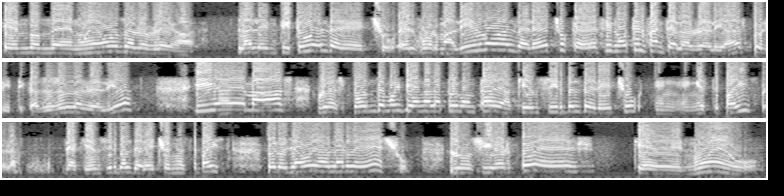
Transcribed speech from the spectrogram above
En donde de nuevo se refleja la lentitud del derecho, el formalismo del derecho que es inútil frente a las realidades políticas, esa es la realidad. Y además responde muy bien a la pregunta de a quién sirve el derecho en, en este país, ¿verdad? De a quién sirve el derecho en este país. Pero ya voy a hablar de eso. Lo cierto es que de nuevo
